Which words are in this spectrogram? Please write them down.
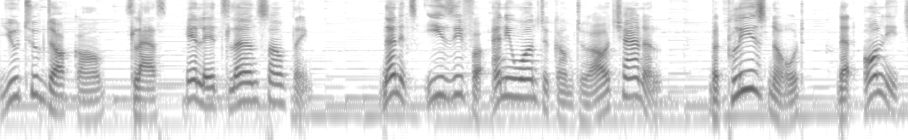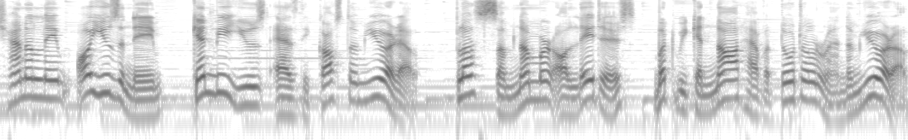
youtube.com slash hey let's learn something. Then it's easy for anyone to come to our channel. But please note that only channel name or username can be used as the custom URL plus some number or letters but we cannot have a total random URL.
